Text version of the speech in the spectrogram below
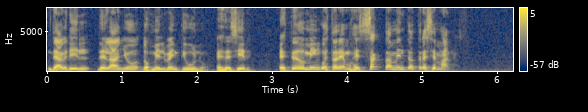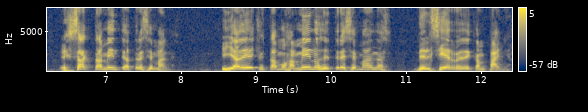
de abril del año 2021. Es decir, este domingo estaremos exactamente a tres semanas. Exactamente a tres semanas. Y ya de hecho estamos a menos de tres semanas del cierre de campaña.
